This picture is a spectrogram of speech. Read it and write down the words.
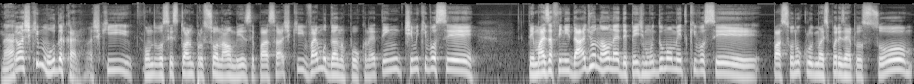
né? Eu acho que muda, cara. Acho que quando você se torna um profissional mesmo, você passa, acho que vai mudando um pouco, né? Tem time que você tem mais afinidade ou não, né? Depende muito do momento que você passou no clube. Mas, por exemplo, eu sou,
